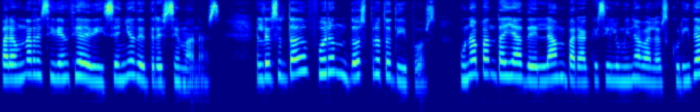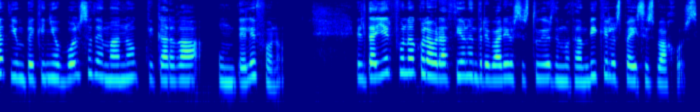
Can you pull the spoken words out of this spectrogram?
para una residencia de diseño de tres semanas. El resultado fueron dos prototipos, una pantalla de lámpara que se iluminaba en la oscuridad y un pequeño bolso de mano que carga un teléfono. El taller fue una colaboración entre varios estudios de Mozambique y los Países Bajos,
